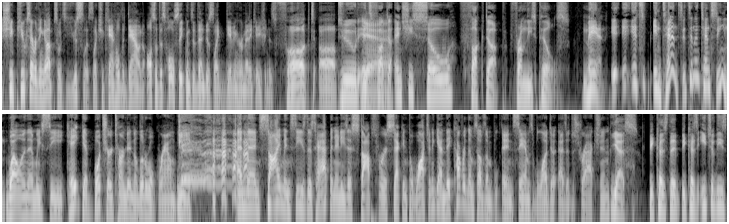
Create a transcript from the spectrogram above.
She pukes everything up, so it's useless. Like she can't hold it down. Also, this whole sequence of them just like giving her medication is fucked up. Dude, it's Yeah. fucked up. And she's so fucked up from these pills. Man, it, it, it's intense. It's an intense scene. Well, and then we see Kate get butchered, turned into literal ground beef. and then Simon sees this happen and he just stops for a second to watch. And again, they covered themselves in, in Sam's blood to- as a distraction. Yes, because the because each of these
